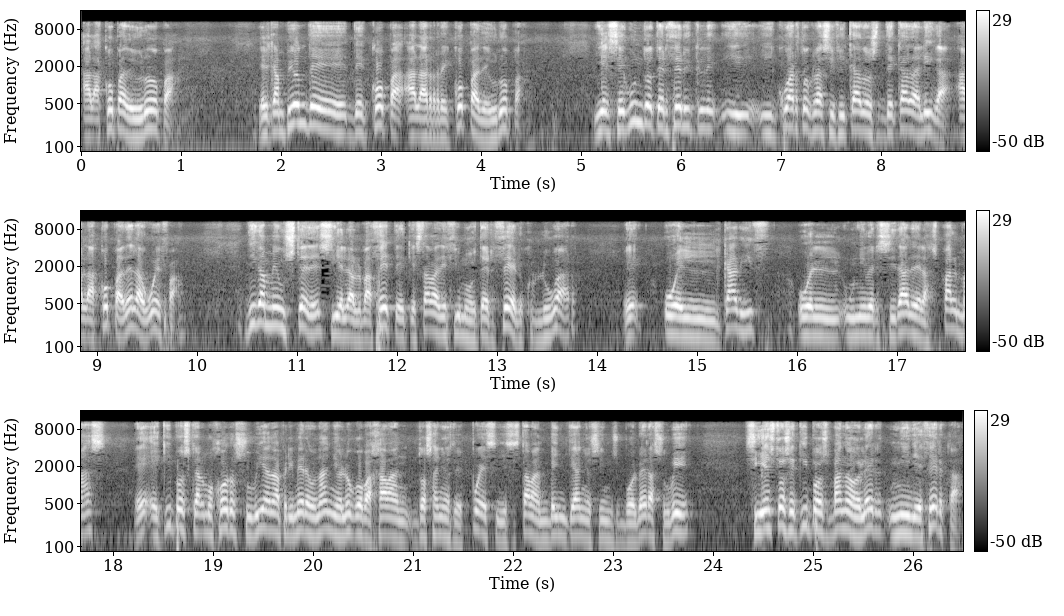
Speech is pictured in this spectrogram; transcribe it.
a la Copa de Europa, el campeón de, Copa a la Recopa de Europa, y el segundo, tercero y, cuarto clasificados de cada liga a la Copa de la UEFA, díganme ustedes si el Albacete, que estaba decimotercer lugar, eh, o el Cádiz, o el Universidad de Las Palmas, ¿eh? equipos que a lo mejor subían a primera un año y luego bajaban dos años después y estaban 20 años sin volver a subir, si estos equipos van a oler ni de cerca,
